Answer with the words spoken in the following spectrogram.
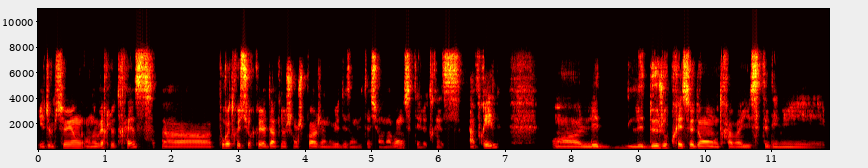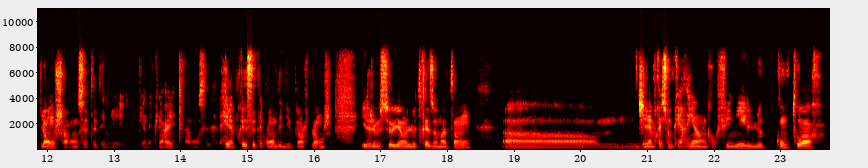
Et je me souviens, on a ouvert le 13. Euh, pour être sûr que la date ne change pas, j'ai envoyé des invitations en avant. C'était le 13 avril. Euh, les, deux jours précédents, on travaillait, c'était des nuits blanches. Avant, c'était des nuits bien éclairées. Et après, c'était vraiment des nuits blanches blanches. Et je me souviens, le 13 au matin, euh, j'ai l'impression qu'il n'y a rien encore fini. Le comptoir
